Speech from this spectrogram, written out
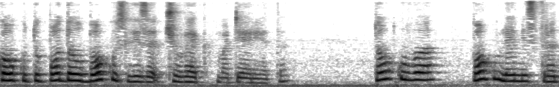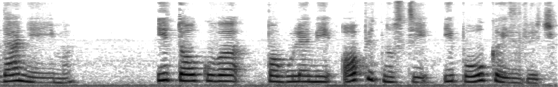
Колкото по-дълбоко слиза човек в материята, толкова по-големи страдания има и толкова по-големи опитности и поука извлича.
